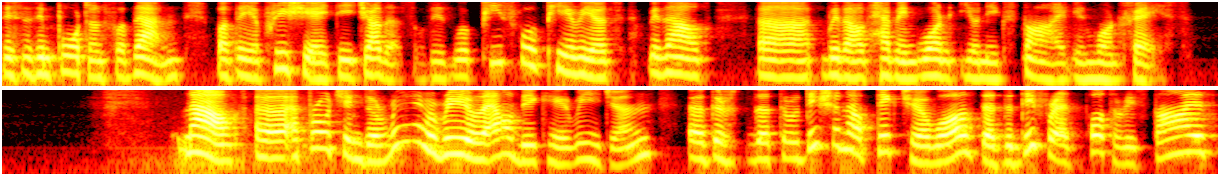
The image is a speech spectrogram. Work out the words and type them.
this is important for them, but they appreciate each other. So these were peaceful periods without, uh, without having one unique style in one phase. Now, uh, approaching the real, real LBK region, uh, the, the, traditional picture was that the different pottery styles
